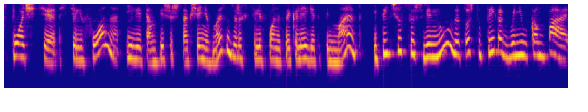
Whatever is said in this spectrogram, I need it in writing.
в почте с телефона или там пишешь сообщение в мессенджерах с телефона, твои коллеги это понимают, и ты чувствуешь вину за то, что ты как бы не у компа,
